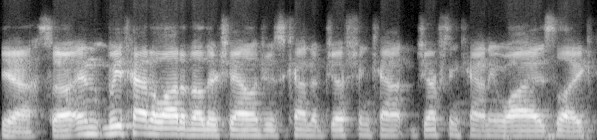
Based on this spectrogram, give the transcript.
Yeah. So, and we've had a lot of other challenges, kind of Jefferson County, Jefferson County wise, like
